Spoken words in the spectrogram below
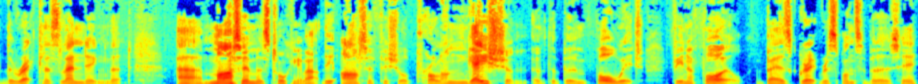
the reckless lending that uh, Martin was talking about, the artificial prolongation of the boom, for which Fianna bears great responsibility.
